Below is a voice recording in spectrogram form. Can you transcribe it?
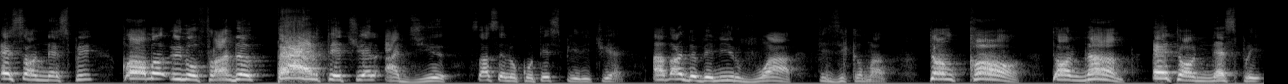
et son esprit comme une offrande perpétuelle à Dieu. Ça, c'est le côté spirituel avant de venir voir physiquement. Ton corps, ton âme et ton esprit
